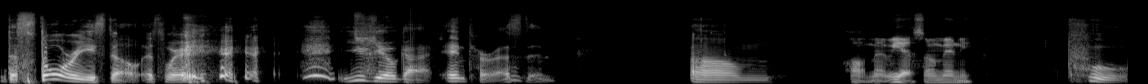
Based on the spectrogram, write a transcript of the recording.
the stories though is where Yu-Gi-Oh got interesting. Um, Oh man, we had so many. Phew,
